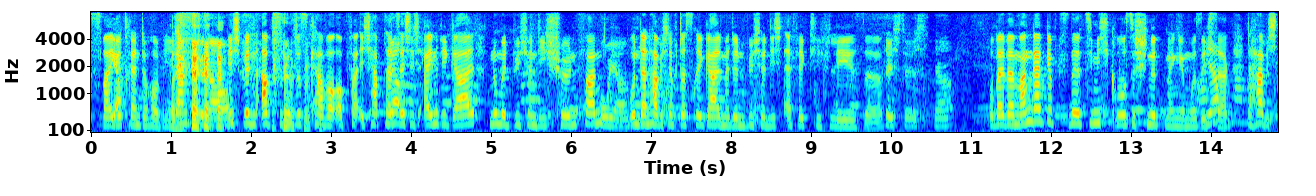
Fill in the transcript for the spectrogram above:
zwei Ja. getrennte Hobbys. Ganz genau. Ich bin ein absolutes Coveropfer. Ich habe tatsächlich ein Regal nur mit Büchern, die ich schön fand. Oh ja. Und dann habe ich noch das Regal mit den Büchern, die ich effektiv lese. Richtig, ja. Wobei bei Manga gibt es eine ziemlich große Schnittmenge, muss ich Ja. sagen. Da habe ich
